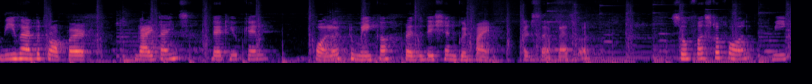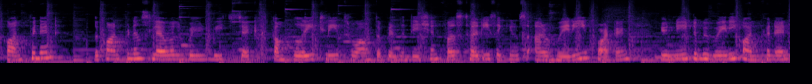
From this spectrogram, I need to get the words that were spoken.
these are the proper guidelines that you can follow to make a presentation good by itself as well. So first of all be confident. The confidence level will be checked completely throughout the presentation. First 30 seconds are very important. You need to be very confident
